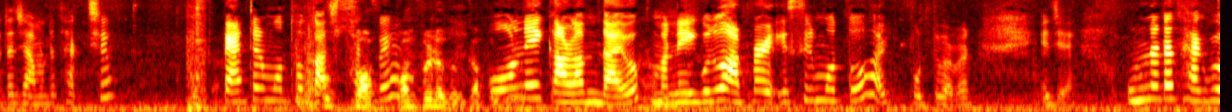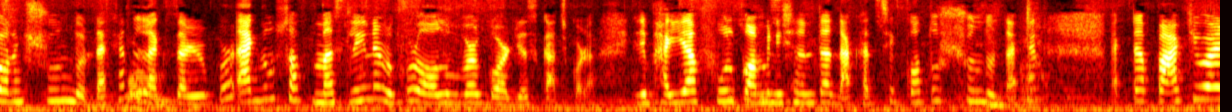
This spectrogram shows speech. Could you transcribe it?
এটা জামাটা থাকছে। প্যান্টের মধ্যেও কাজ থাকবে। অনেক আরামদায়ক মানে এগুলো আপনার এসির মতো আর পড়তে পারবেন। এই যে উন্নাটা থাকবে অনেক সুন্দর দেখেন লাক্সারির উপর একদম সফট মাসলিনের উপর অল ওভার গর্জিয়াস কাজ করা। এই যে ভাইয়া ফুল কম্বিনেশনটা দেখাচ্ছে কত সুন্দর দেখেন। একটা পার্টি ওয়ার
